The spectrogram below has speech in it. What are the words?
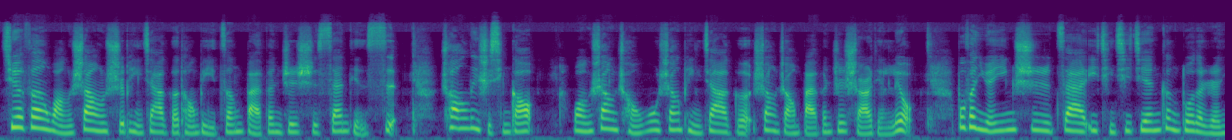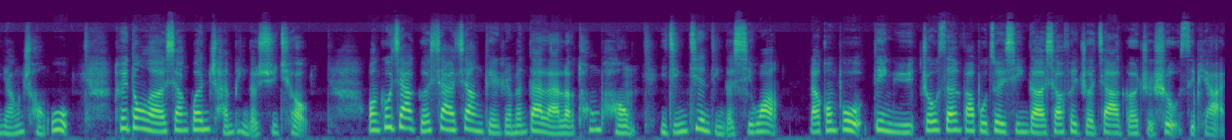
七月份网上食品价格同比增百分之十三点四，创历史新高。网上宠物商品价格上涨百分之十二点六，部分原因是在疫情期间，更多的人养宠物，推动了相关产品的需求。网购价格下降，给人们带来了通膨已经见顶的希望。劳工部定于周三发布最新的消费者价格指数 CPI。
